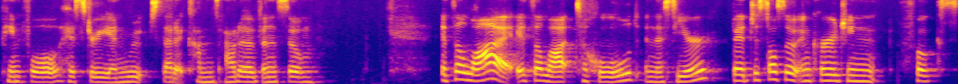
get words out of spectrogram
painful history and roots that it comes out of. And so it's a lot it's a lot to hold in this year but just also encouraging folks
